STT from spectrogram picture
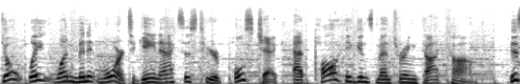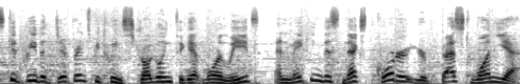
don't wait one minute more to gain access to your pulse check at paulhigginsmentoring.com. This could be the difference between struggling to get more leads and making this next quarter your best one yet.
